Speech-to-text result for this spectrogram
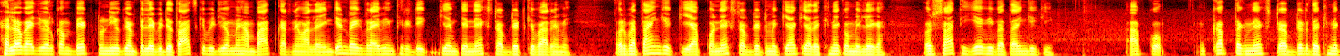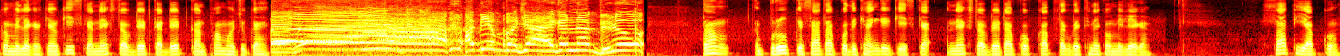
Hello guys welcome back to new game play video तो आज के वीडियो में हम बात करने वाले हैं Indian bike driving three game के नेक्स्ट अपडेट के बारे में। और बताएँगे कि आपको नेक्स्ट अपडेट में क्या क्या देखने को मिलेगा। और साथ ही ये भी बताएँगे कि आपको कब तक नेक्स्ट अपडेट देखने को मिलेगा क्योंकि इसका नेक्स्ट अपडेट का डेट कन्फर्म हो चुका है। अभी मज़ा आएगा ना भिड़ो। तो हम प्रूफ के साथ आपको दिखाएँगे कि इसका नेक्स्ट अपडेट आपको कब तक देखने को मिलेगा। साथ ही आपको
